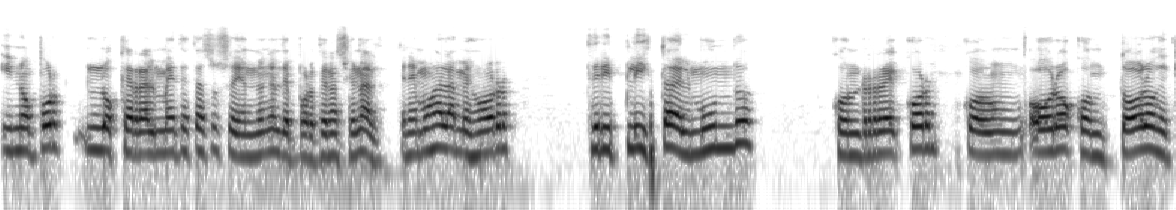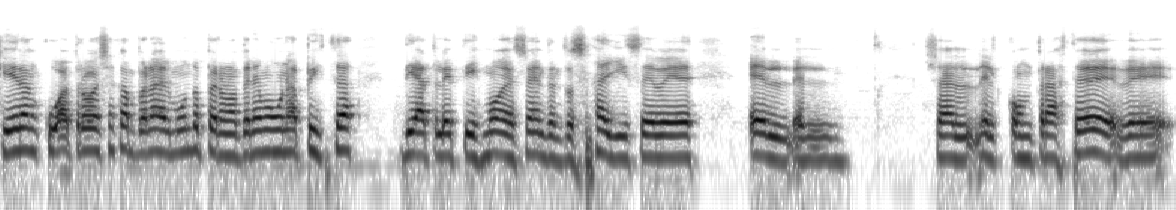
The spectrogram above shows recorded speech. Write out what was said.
y no por lo que realmente está sucediendo en el deporte nacional. Tenemos a la mejor triplista del mundo con récord, con oro, con todo lo que quieran, cuatro veces campeona del mundo, pero no tenemos una pista de atletismo decente. Entonces allí se ve el, el, contraste de,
